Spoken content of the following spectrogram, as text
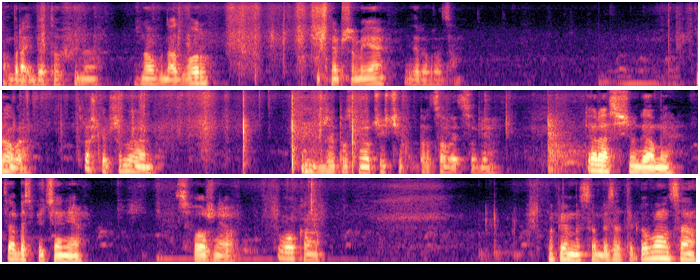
Dobra, idę to chwilę znowu na dwór. Ciśnę, przemyję i zaraz wracam. Dobra, troszkę przemyłem, żeby po prostu oczywiście pracować sobie. Teraz ściągamy zabezpieczenie stworznia tłoka. Łapiemy sobie za tego wąsa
